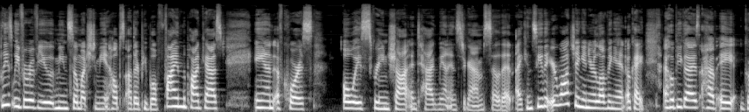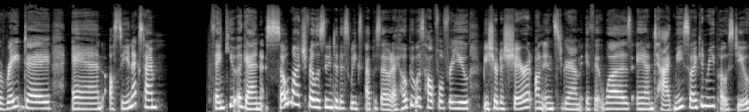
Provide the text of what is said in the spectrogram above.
please leave a review. It means so much to me. It helps other people find the podcast. And of course, always screenshot and tag me on Instagram so that I can see that you're watching and you're loving it. Okay, I hope you guys have a great day and I'll see you next time. Thank you again so much for listening to this week's episode. I hope it was helpful for you. Be sure to share it on Instagram if it was and tag me so I can repost you.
